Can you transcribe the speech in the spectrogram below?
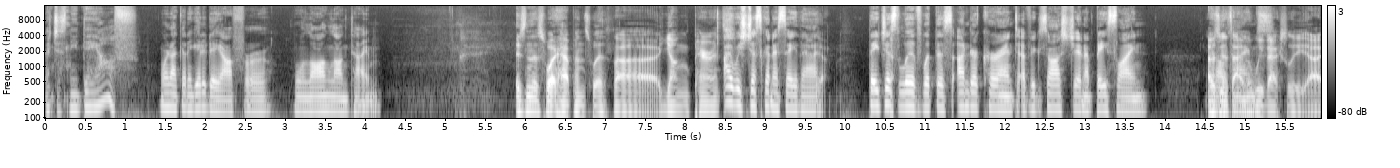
I just need day off. We're not going to get a day off for a long long time. Isn't this what happens with uh, young parents? I was just going to say that. Yeah. They just live with this undercurrent of exhaustion, a baseline. I was going to say, I mean, we've actually uh,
